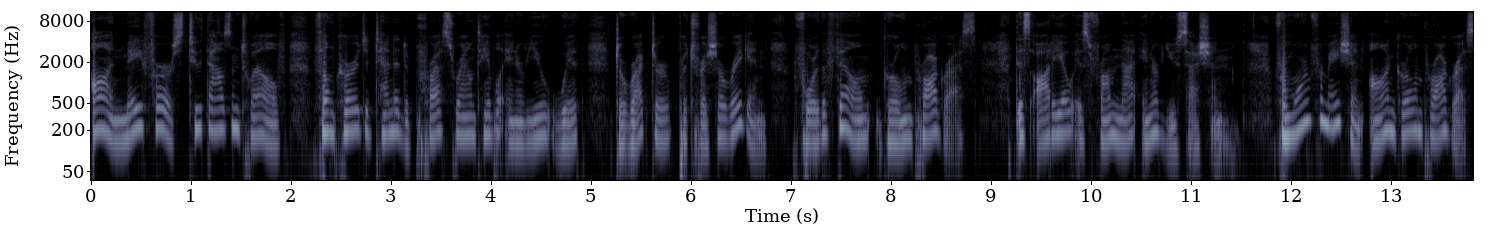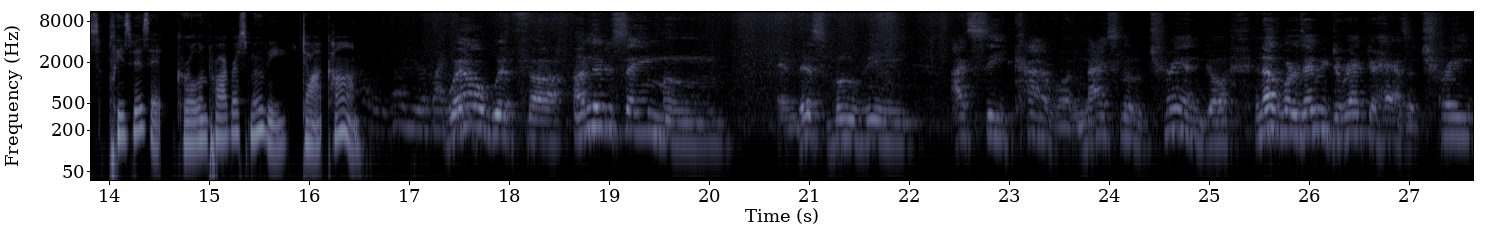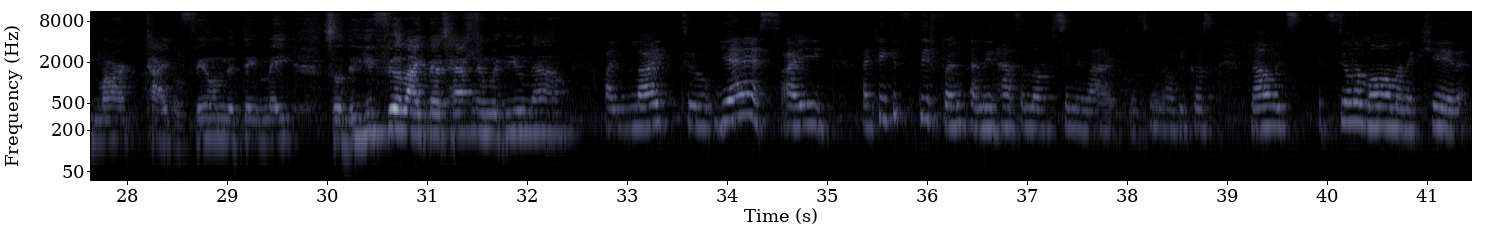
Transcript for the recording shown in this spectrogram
On May 1st, 2012, Film Courage attended a press roundtable interview with director Patricia Riggen for the film Girl in Progress. This audio is from that interview session. For more information on Girl in Progress, please visit girlinprogressmovie.com. Well, with uh, Under the Same Moon and this movie, I see kind of a nice little trend going. In other words, every director has a trademark type of film that they make. So, do you feel like that's happening with you now? I like to. Yes, I. I think it's different, and it has a lot of similarities. You know, because now it's it's still a mom and a kid,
